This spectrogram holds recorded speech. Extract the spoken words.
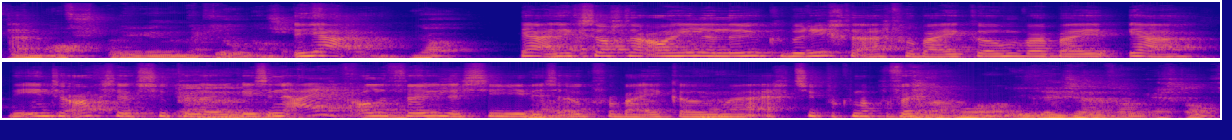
Ja, de afspringen en de McDonald's Ja. afspringen. Ja. en ik zag daar al hele leuke berichten eigenlijk voorbij komen. Waarbij ja, die interactie ook super leuk Ja, is. En eigenlijk alle veulens zie je dus ook voorbij komen. Echt super knappe want iedereen zet het ook echt op.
